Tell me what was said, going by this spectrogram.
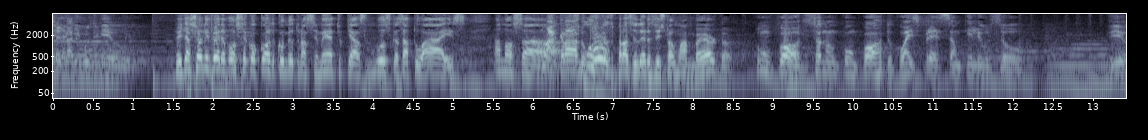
Você esse dá aqui de me música. deu. Dejaci Oliveira, você concorda com o Milton Nascimento que as músicas atuais, a nossa. Não agrada as músicas povo? brasileiras estão uma merda? Concordo, só não concordo com a expressão que ele usou. Viu?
